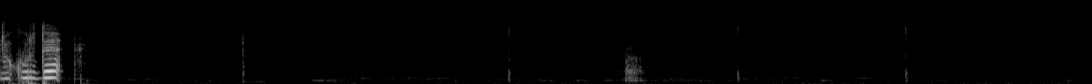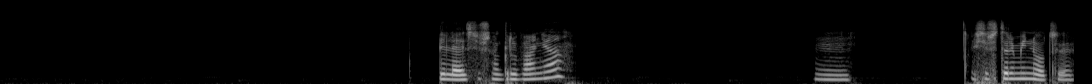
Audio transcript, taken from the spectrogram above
No kurde. Ile jest już nagrywania? Hmm. Jeszcze 4 minuty.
